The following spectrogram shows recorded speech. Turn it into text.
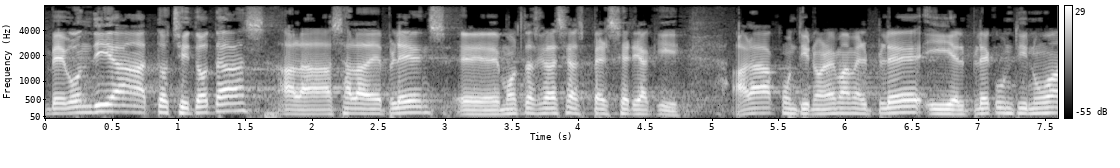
Bé, bon dia a tots i totes a la sala de plens. Eh, moltes gràcies per ser aquí. Ara continuarem amb el ple i el ple continua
